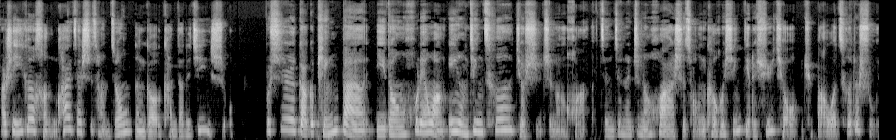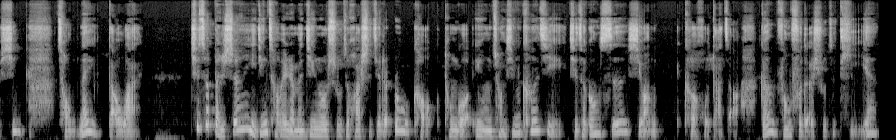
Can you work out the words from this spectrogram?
而是一个很快在市场中能够看到的技术。不是搞个平板移动互联网应用进车就是智能化。真正的智能化是从客户心底的需求去把握车的属性，从内到外。汽车本身已经成为人们进入数字化世界的入口。通过应用创新科技，汽车公司希望给客户打造更丰富的数字体验。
